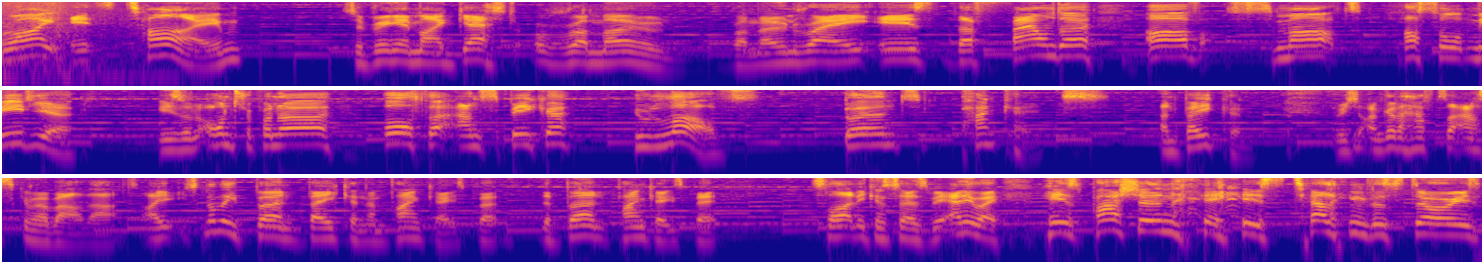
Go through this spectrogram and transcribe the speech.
Right, it's time to bring in my guest, Ramon. Ramon Ray is the founder of Smart Hustle Media. He's an entrepreneur, author, and speaker who loves burnt pancakes and bacon. Which I'm going to have to ask him about that. I, it's normally burnt bacon and pancakes, but the burnt pancakes bit slightly concerns me. Anyway, his passion is telling the stories,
